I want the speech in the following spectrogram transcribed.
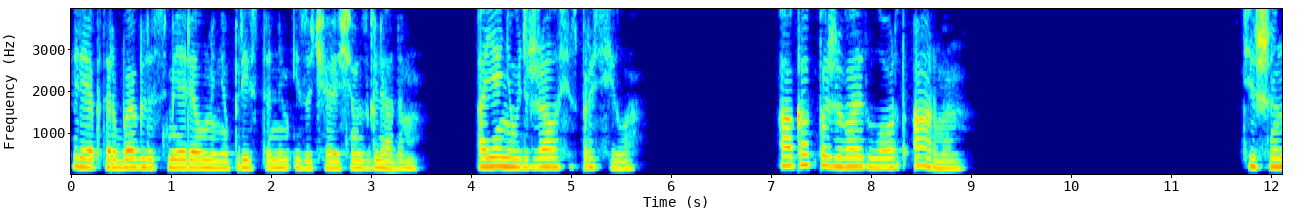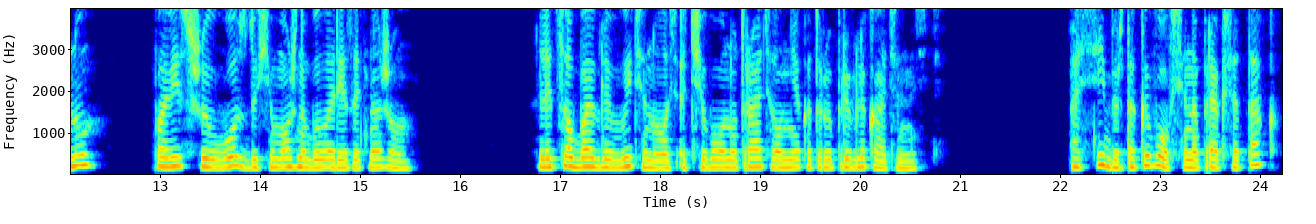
Ректор Бегли смерил меня пристальным изучающим взглядом, а я не удержалась и спросила. «А как поживает лорд Арман?» Тишину, повисшую в воздухе, можно было резать ножом. Лицо Бегли вытянулось, отчего он утратил некоторую привлекательность. А Сибир так и вовсе напрягся так,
